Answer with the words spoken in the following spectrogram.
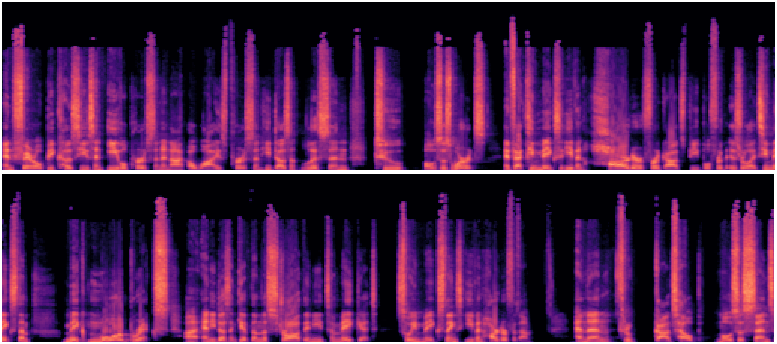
And Pharaoh, because he's an evil person and not a wise person, he doesn't listen to Moses' words. In fact, he makes it even harder for God's people, for the Israelites. He makes them make more bricks, uh, and he doesn't give them the straw they need to make it. So he makes things even harder for them. And then, through God's help, Moses sends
